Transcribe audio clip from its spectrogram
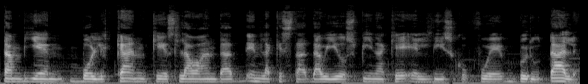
también Volcán, que es la banda en la que está David Ospina, que el disco fue brutal.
